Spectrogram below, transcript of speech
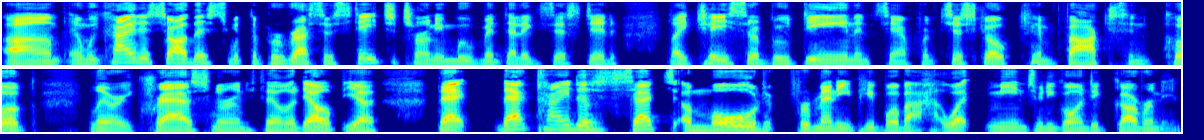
um, and we kind of saw this with the progressive state's attorney movement that existed, like Chesa Boudin in San Francisco, Kim Foxx and Cook, Larry Krasner in Philadelphia, that that kind of sets a mold for many people about how, what means when you go into governing.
